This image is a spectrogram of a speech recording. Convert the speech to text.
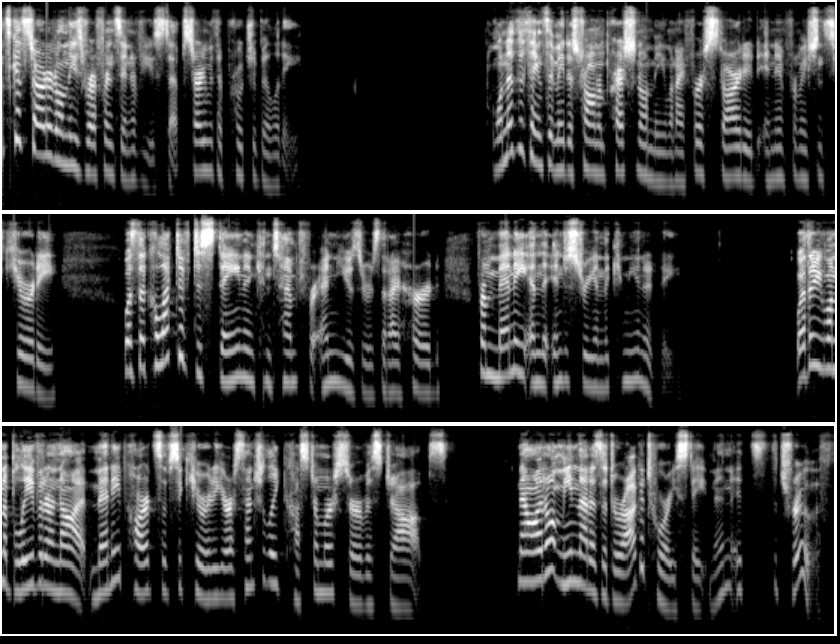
Let's get started on these reference interview steps, starting with approachability. One of the things that made a strong impression on me when I first started in information security was the collective disdain and contempt for end users that I heard from many in the industry and the community. Whether you want to believe it or not, many parts of security are essentially customer service jobs. Now, I don't mean that as a derogatory statement, it's the truth.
